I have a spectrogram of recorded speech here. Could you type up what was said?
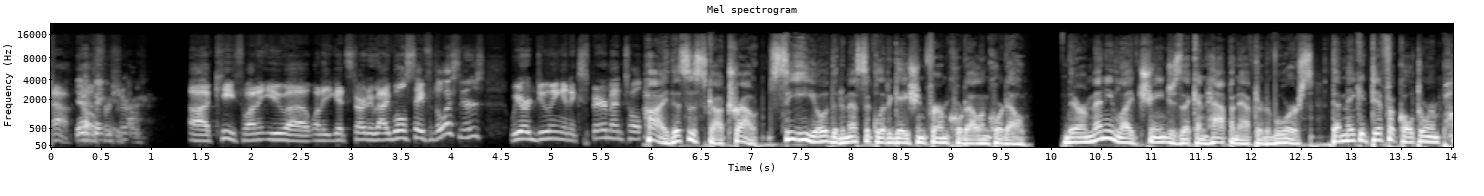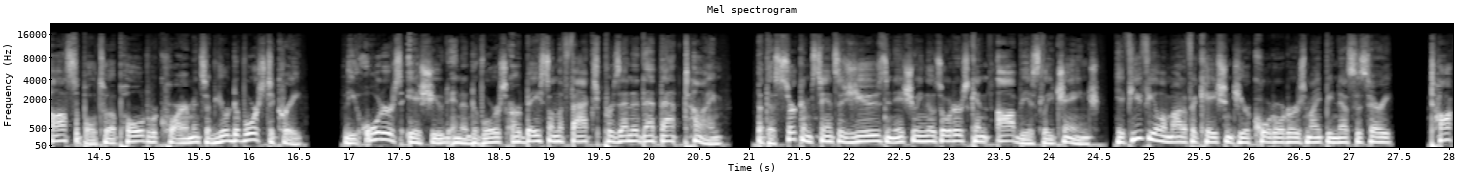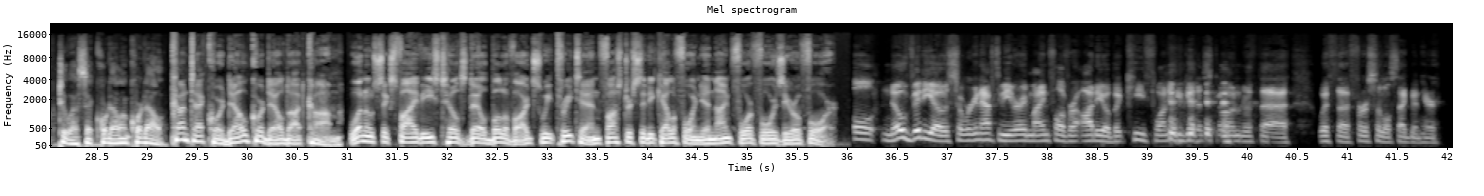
Yeah, yeah, no, for sure. Uh, Keith, why don't you uh, why don't you get started? I will say for the listeners, we are doing an experimental. Hi, this is Scott Trout, CEO of the domestic litigation firm Cordell and Cordell. There are many life changes that can happen after divorce that make it difficult or impossible to uphold requirements of your divorce decree. The orders issued in a divorce are based on the facts presented at that time, but the circumstances used in issuing those orders can obviously change. If you feel a modification to your court orders might be necessary, talk to us at Cordell and Cordell. Contact CordellCordell.com, 1065 East Hillsdale Boulevard, Suite 310, Foster City, California, 94404. Well, No video, so we're going to have to be very mindful of our audio. But Keith, why don't you get us going with, uh, with the first little segment here?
